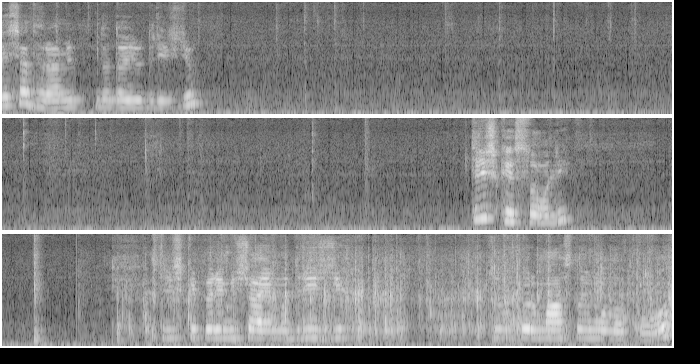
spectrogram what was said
П'ятдесят грамів додаю дріжджів. Трішки солі. Трішки перемішаємо дріжджі, цукор, масло і молоко.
